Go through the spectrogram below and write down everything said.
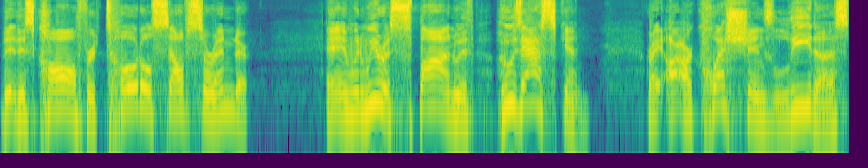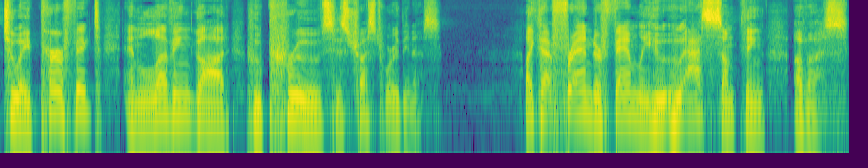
this call for total self surrender, and when we respond with, Who's asking? right? Our, our, questions lead us to a perfect and loving God who proves his trustworthiness. Like that friend or family who, who asks something of us.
